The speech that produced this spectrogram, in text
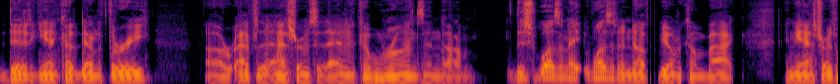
did it again, cut it down to three uh, after the Astros had added a couple runs, and um, this wasn't a, wasn't enough to be able to come back. And the Astros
